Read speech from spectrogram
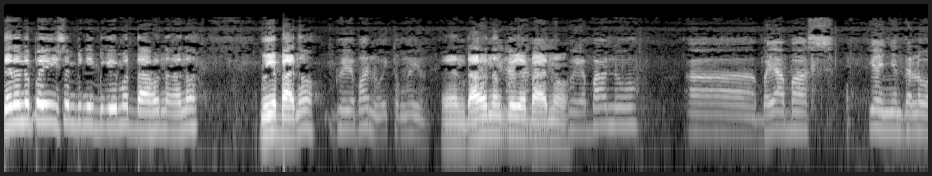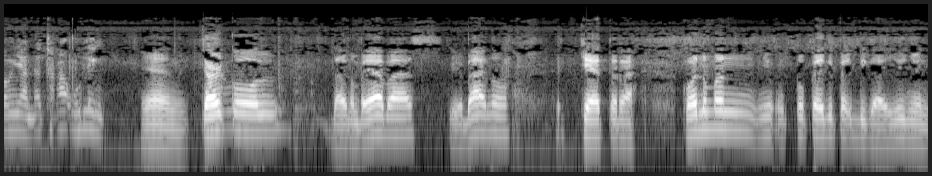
Then ano pa yung isang binibigay mo? Dahon ng ano? Guyabano? Guyabano, ito ngayon. Ayan, dahon ng guyabano. Guyabano, ah, bayabas, yan, yung dalawang yan. At saka uling. Ayan, charcoal, dahon ng bayabas, guyabano, etc. Kung ano man yung po pwede pa ibigay, yun yun,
